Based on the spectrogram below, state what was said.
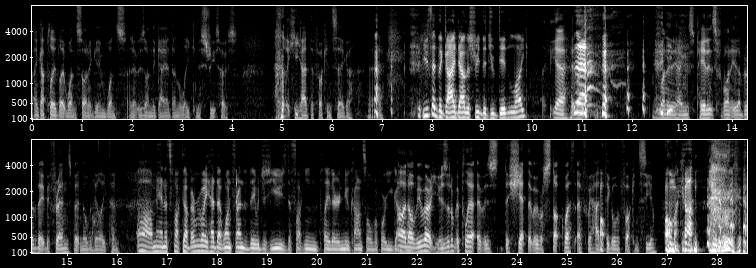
I think I played like one Sonic game once, and it was on the guy I didn't like in the street's house. like he had the fucking Sega. Uh, You said the guy down the street that you didn't like. yeah, like, one of the things. Parents wanted everybody to be friends, but nobody liked him. Oh man, that's fucked up. Everybody had that one friend that they would just use to fucking play their new console before you got. Oh no, we weren't using him to play it. It was the shit that we were stuck with if we had oh. to go and fucking see him. Oh my god.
